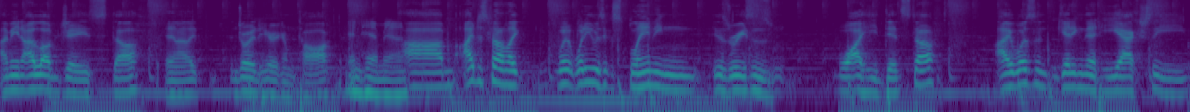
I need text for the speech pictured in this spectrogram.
I mean, I love Jay's stuff, and I enjoyed hearing him talk. And him, yeah. Um, I just found like when, when he was explaining his reasons why he did stuff, I wasn't getting that he actually,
